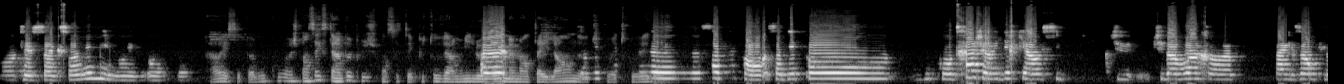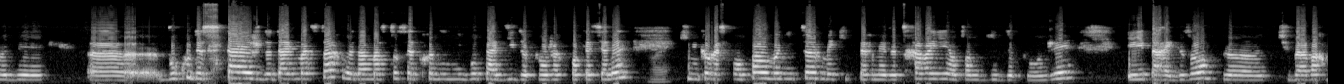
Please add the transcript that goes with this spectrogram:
Entre les 500 et 1000, oui. Ah oui, c'est pas beaucoup. Je pensais que c'était un peu plus. Je pensais que c'était plutôt vers 1000 euros, euh, même en Thaïlande, tu pouvais trouver. ça dépend. Ça dépend du contrat. J'ai envie de dire qu'il y a aussi. Tu, tu vas voir, par exemple, des euh, beaucoup de stages de dive master. Le dive master, c'est le premier niveau PADI de plongeur professionnel qui ne correspond pas au moniteur, mais qui permet de travailler en tant que guide de plongée. Et par exemple, euh, tu vas avoir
